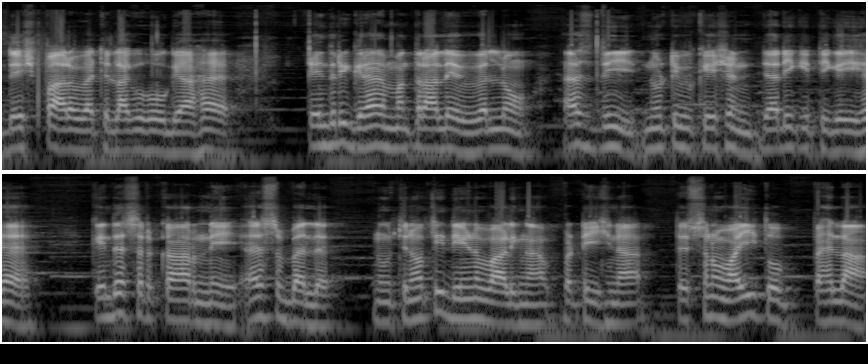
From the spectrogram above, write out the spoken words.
ਦੇਸ਼ ਭਰ ਵਿੱਚ ਲਾਗੂ ਹੋ ਗਿਆ ਹੈ। ਕੇਂਦਰੀ ਗ੍ਰਹਿ ਮੰਤਰਾਲੇ ਵੱਲੋਂ ਇਸ ਦੀ ਨੋਟੀਫਿਕੇਸ਼ਨ ਜਾਰੀ ਕੀਤੀ ਗਈ ਹੈ। ਕੇਂਦਰ ਸਰਕਾਰ ਨੇ ਇਸ ਬਿੱਲ ਨੂੰ ਚੁਣੌਤੀ ਦੇਣ ਵਾਲੀਆਂ ਪਟੀਸ਼ਨਾਂ ਤੇ ਸੁਣਵਾਈ ਤੋਂ ਪਹਿਲਾਂ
